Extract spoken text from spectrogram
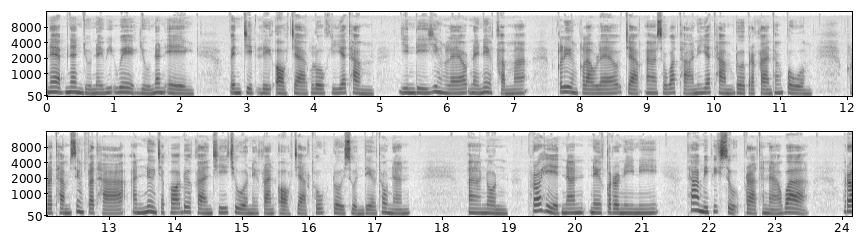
แนบแน่นอยู่ในวิเวกอยู่นั่นเอง เป็นจิตหลีกออกจากโลกิยธรรม ยินดียิ่งแล้วในเนคขมมะ เกลี้ยงกล่าวแล้วจากอาสวัฏานิยธรรมโดยประการทั้งปวง กระทำซึ่งกระถาอันเนื่องเฉพาะด้วยการชี้ชวนในการออกจากทุกข์โดยส่วนเดียวเท่านั้น อานนท์เพราะเหตุนั้นในกรณีนี้ ถ้ามีภิกษุปรารถนาว่า เรา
